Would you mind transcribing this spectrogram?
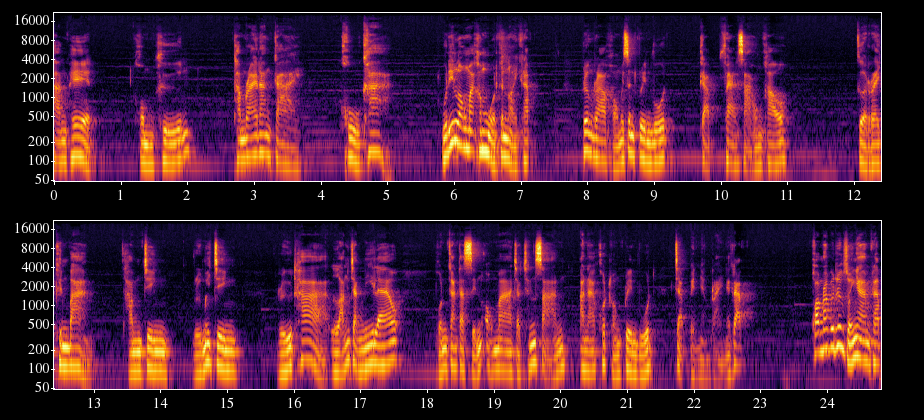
ทางเพศข่มขืนทำร้ายร่างกาย ขู่ฆ่า วันนี้ลองมาขมวดกันหน่อยครับ เรื่องราวของมิสเซนกรีนวูดกับแฟนสาวของเขา เกิดอะไรขึ้นบ้างทำจริงหรือไม่จริง หรือถ้าหลังจากนี้แล้ว ผลการตัดสินออกมาจากชั้นศาลอนาคตของกรีนวูดจะเป็นอย่างไรนะครับ ความรักเป็นเรื่องสวยงามครับ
